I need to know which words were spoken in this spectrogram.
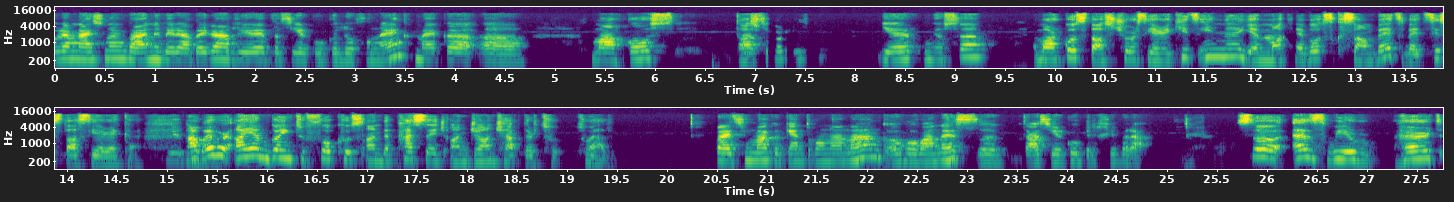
Ուրեմն այս նույն բանը վերաբերյալ երևս երկու գլուխ ունենք, մեկը ը, Մարկոս 12 եւ մյուսը Մարկոս 14:3-ից 9 եւ Մատթեոս 26:6-ից 13-ը։ However, I am going to focus on the passage on John chapter 12. բայց հիմա կկենտրոնանանք Հովանես ը, 12 գլխի վրա։ So, as we heard,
